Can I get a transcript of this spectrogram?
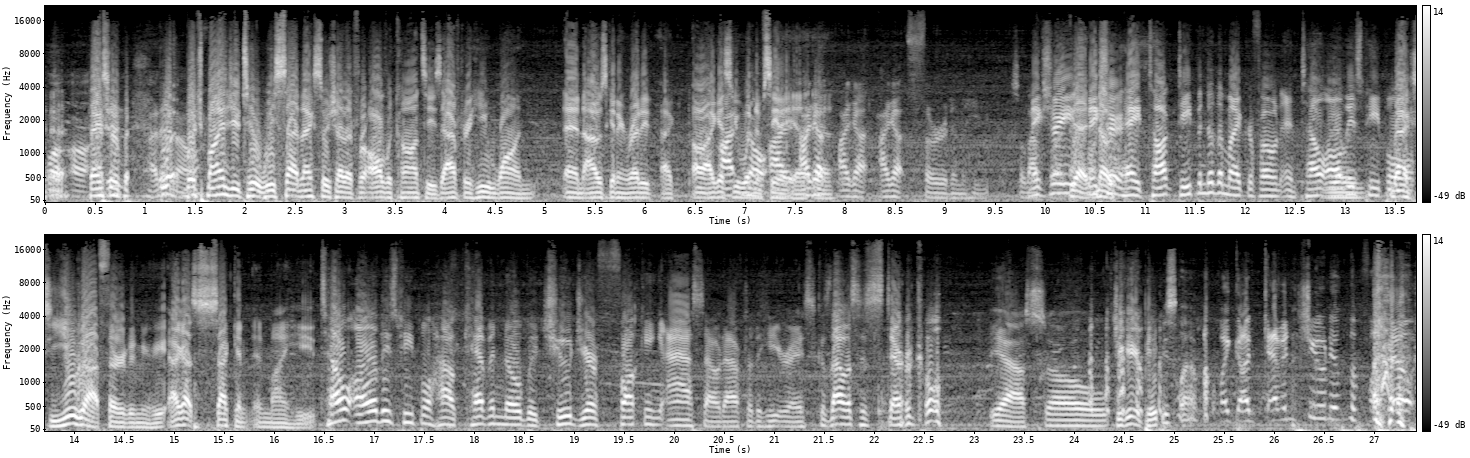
Well, uh, Thanks I for. didn't, I didn't wh- know. Which, mind you, too, we sat next to each other for all the contests after he won, and I was getting ready. I, oh, I guess you wouldn't no, have seen I, it yet. I got, yeah. I got, I got third in the heat. So Make sure you Yeah, make no. sure. Hey, talk deep into the microphone and tell all these people. Max, you got third in your heat. I got second in my heat. Tell all of these people how Kevin Nobley chewed your fucking ass out after the heat race, because that was hysterical. Yeah. So, Did you get your pee slapped? oh my god, Kevin chewed him the fuck out.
